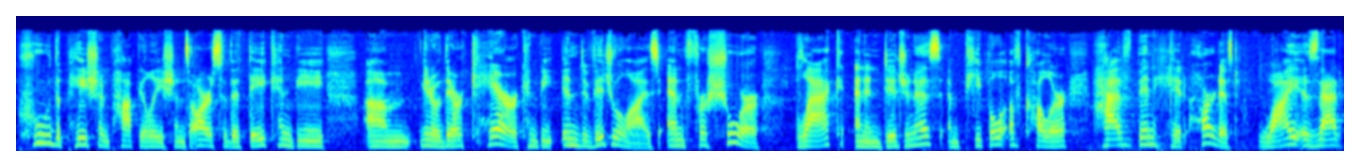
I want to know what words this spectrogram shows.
who the patient populations are so that they can be, um, you know, their care can be individualized. And for sure, Black and Indigenous and people of color have been hit hardest. Why is that?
